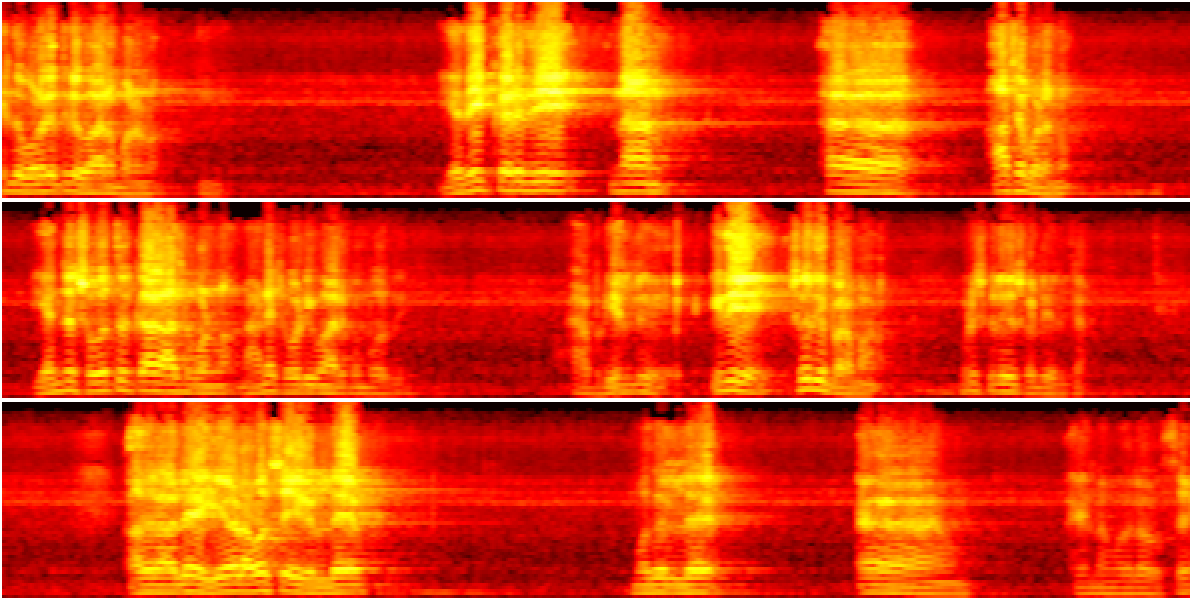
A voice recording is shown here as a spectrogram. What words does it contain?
இந்த உலகத்தில் வாரம் பண்ணணும்? எதை கருதி நான் ஆசைப்படணும்? எந்த சுகத்துக்காக ஆசைப்படணும்? நானே சோடியமாக இருக்கும்போது. அப்படின்னு இது சூரிய பிரமாணம். இப்படி சூரிய சொல்லியிருக்கேன். அதனால் ஏழு அவஸ்தைகளில் முதல்ல என்ன முதல் அவஸ்தை?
